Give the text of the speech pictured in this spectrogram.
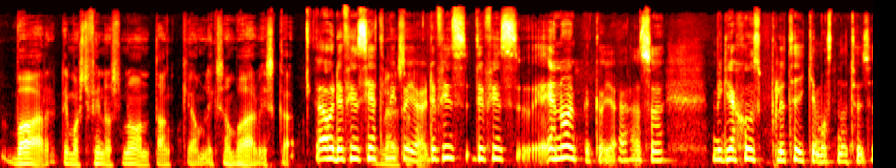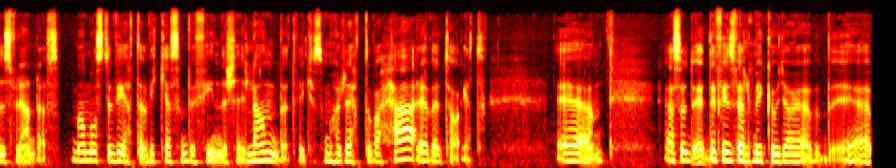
var, det måste finnas någon tanke om liksom var vi ska Ja, och det finns jättemycket att göra. Det finns, det finns enormt mycket att göra. Alltså, migrationspolitiken måste naturligtvis förändras. Man måste veta vilka som befinner sig i landet, vilka som har rätt att vara här överhuvudtaget. Eh, alltså det, det, finns väldigt mycket att göra. Eh,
